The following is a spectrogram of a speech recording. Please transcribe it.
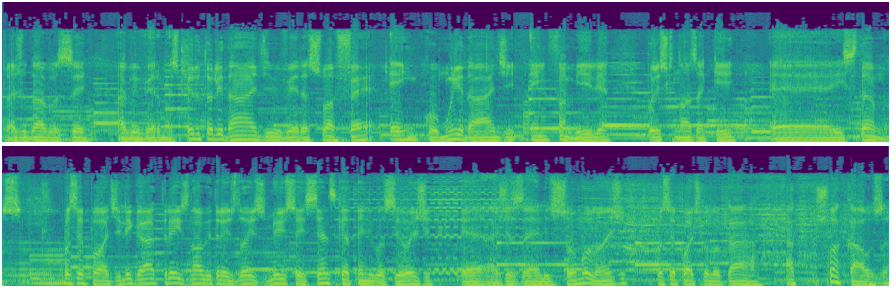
para ajudar você a viver uma espiritualidade, viver a sua fé em comunidade, em família. Por isso que nós aqui é, estamos. Você pode ligar 3932 1600 que atende você hoje é a Gisele Somolange. Você pode colocar a sua causa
